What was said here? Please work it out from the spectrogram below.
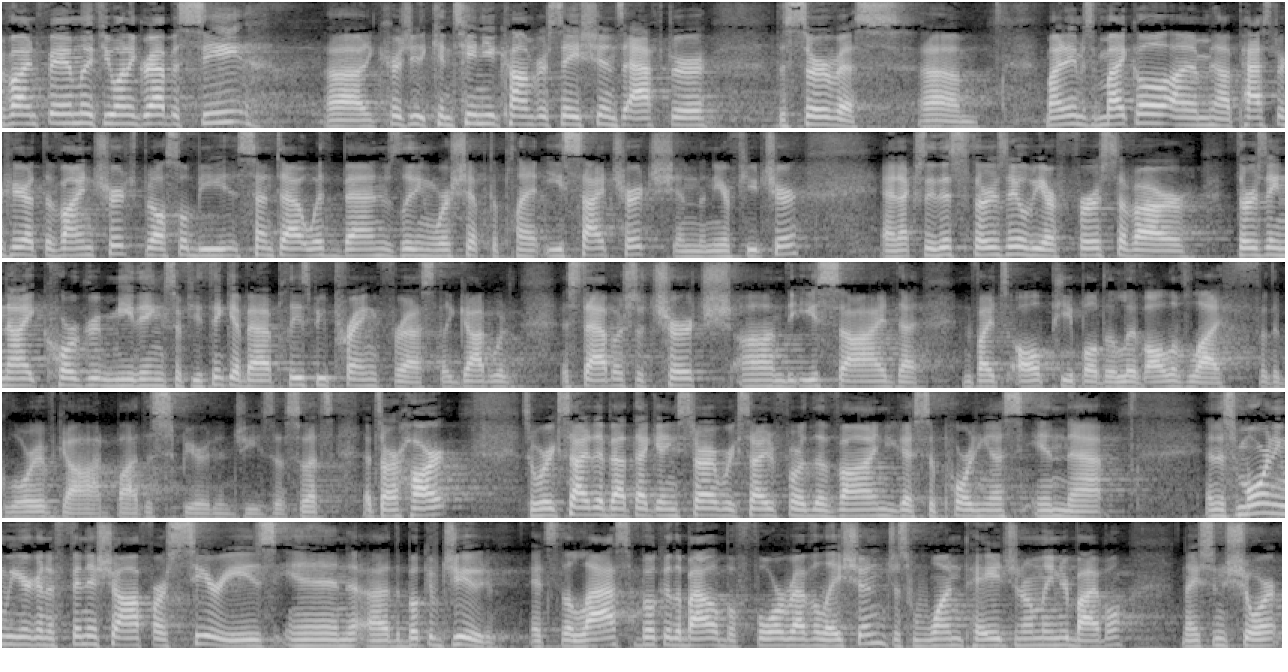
Vine family, if you want to grab a seat, uh, I encourage you to continue conversations after the service. Um, my name is Michael. I'm a pastor here at the Vine Church, but also be sent out with Ben, who's leading worship to plant Eastside Church in the near future. And actually, this Thursday will be our first of our Thursday night core group meetings. So if you think about it, please be praying for us that God would establish a church on the east side that invites all people to live all of life for the glory of God by the Spirit in Jesus. So that's, that's our heart. So we're excited about that getting started. We're excited for the vine, you guys supporting us in that. And this morning we are going to finish off our series in uh, the book of Jude. It's the last book of the Bible before Revelation, just one page normally in your Bible, nice and short.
